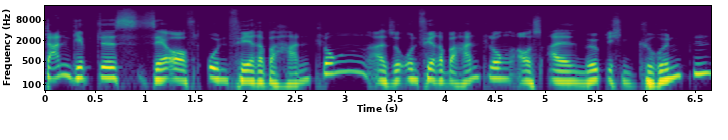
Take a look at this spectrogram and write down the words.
dann gibt es sehr oft unfaire Behandlungen, also unfaire Behandlungen aus allen möglichen Gründen,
